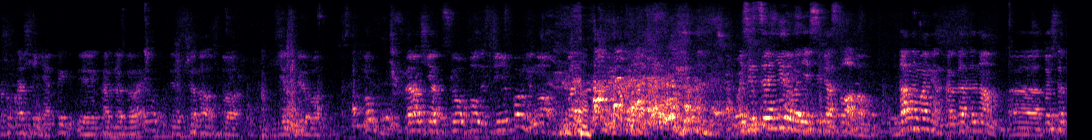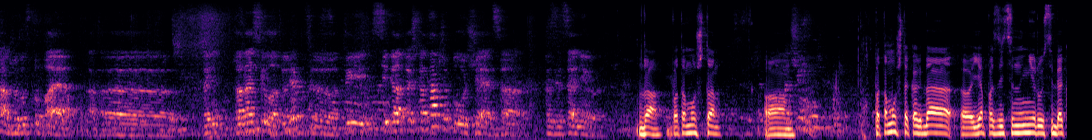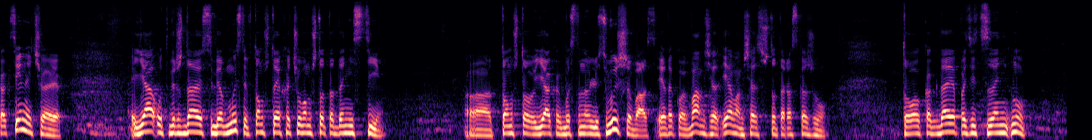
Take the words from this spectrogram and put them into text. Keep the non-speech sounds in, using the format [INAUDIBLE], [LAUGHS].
прошу прощения, ты э, когда говорил, ты сказал, что если вот... Ну, короче, я всего полностью не помню, но [LAUGHS] позиционирование себя слабым. В данный момент, когда ты нам, э, точно так же выступая, э, доносил эту лекцию, ты себя точно так же, получается, позиционируешь? Да, потому что... э, Почему? Потому что когда э, я позиционирую себя как сильный человек, я утверждаю себя в мысли в том, что я хочу вам что-то донести. Э, В том, что я как бы становлюсь выше вас, я такой, вам щас- я вам сейчас что-то расскажу. То когда я позиционирую, ну,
